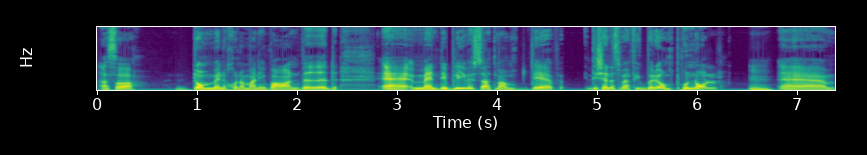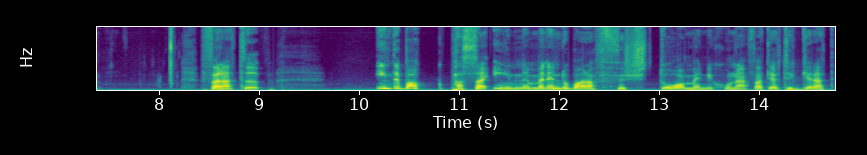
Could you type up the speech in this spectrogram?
alltså de människorna man är van vid. Eh, men det blev så att man blev, det kändes som att jag fick börja om på noll. Mm. Ehm, för att typ inte bara passa in men ändå bara förstå människorna. För att jag tycker att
